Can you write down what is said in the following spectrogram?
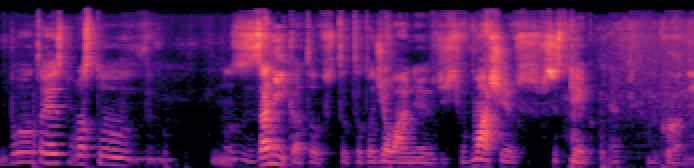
bo to jest po prostu no, zanika to, to, to, to działanie gdzieś w masie wszystkiego. Nie? Dokładnie.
